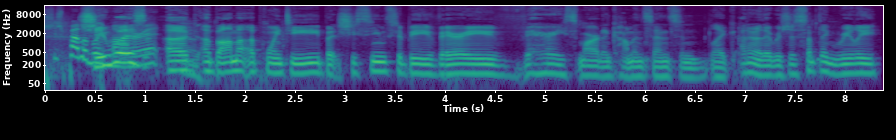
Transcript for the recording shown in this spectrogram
She's probably she was moderate. an Obama appointee, but she seems to be very, very smart and common sense. And like, I don't know, there was just something really.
